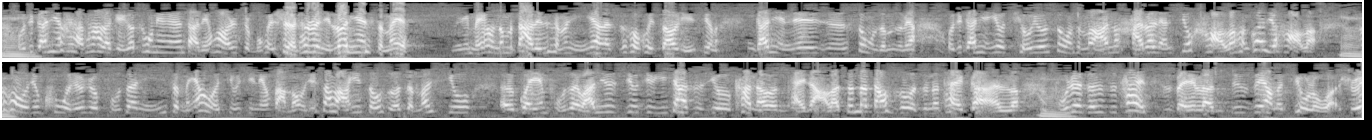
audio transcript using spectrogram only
嗯。我就赶紧害怕了，给个通灵人打电话，我说怎么回事？他说你乱念什么呀？你没有那么大的那什么，你念了之后会招灵性了，你赶紧的呃送怎么怎么样？我就赶赶紧又求又送什么玩意儿，孩子脸就好了，很快就好了。嗯之后我就哭，我就说菩萨，你你怎么让我修心灵法门？我就上网一搜索怎么修呃观音菩萨，完就就就一下子就看到台长了。真的，当时我真的太感恩了，嗯菩萨真是太慈悲了，就是这样的救了我。所以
